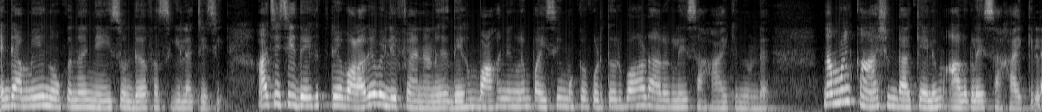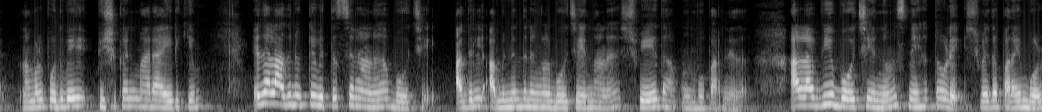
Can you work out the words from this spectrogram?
എന്റെ അമ്മയെ നോക്കുന്ന നെയ്സുണ്ട് ഫസീല ചേച്ചി. ആ ചേച്ചി ഇദ്ദേഹത്തിന്റെ വളരെ വലിയ ഫാനാണ്. ഇദ്ദേഹം വാഹനങ്ങളും പൈസയും ഒക്കെ കൊടുത്ത് ഒരുപാട് ആളുകളെ സഹായിക്കുന്നുണ്ട്. നമ്മൾ കാശുണ്ടാക്കിയാലും ആളുകളെ സഹായിക്കില്ല. നമ്മൾ പൊതുവെ പിശുക്കന്മാരായിരിക്കും എന്നാൽ അതിനൊക്കെ വ്യത്യസ്തനാണ് ബോച്ചെ. അതിൽ അഭിനന്ദനങ്ങൾ ബോച്ചെ എന്നാണ് ശ്വേത മുമ്പ് പറഞ്ഞത്. ഐ ലവ് യു ബോച്ചെ എന്നും സ്നേഹത്തോടെ ശ്വേത പറയുമ്പോൾ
